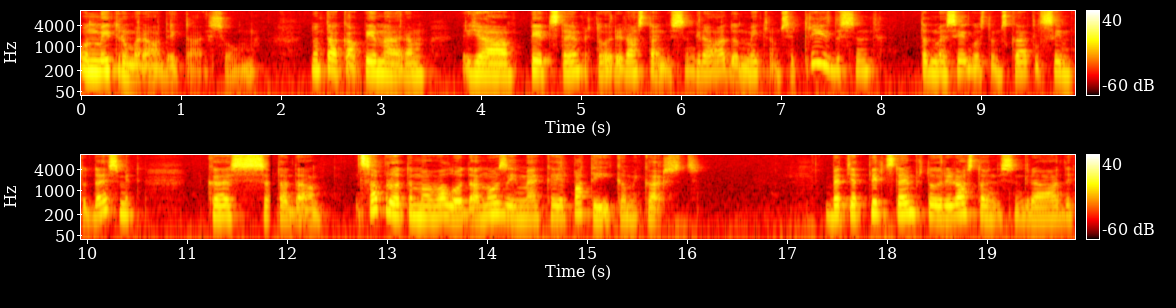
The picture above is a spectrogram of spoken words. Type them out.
un mitruma rādītāja summa. Nu, tā kā piemēram, ja pirts temperatūra ir 80 grādi un mitrums ir 30, tad mēs iegūstam skaitli 110, kas tādā saprotamā valodā nozīmē, ka ir patīkami karsts. Bet, ja pirts temperatūra ir 80 grādi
